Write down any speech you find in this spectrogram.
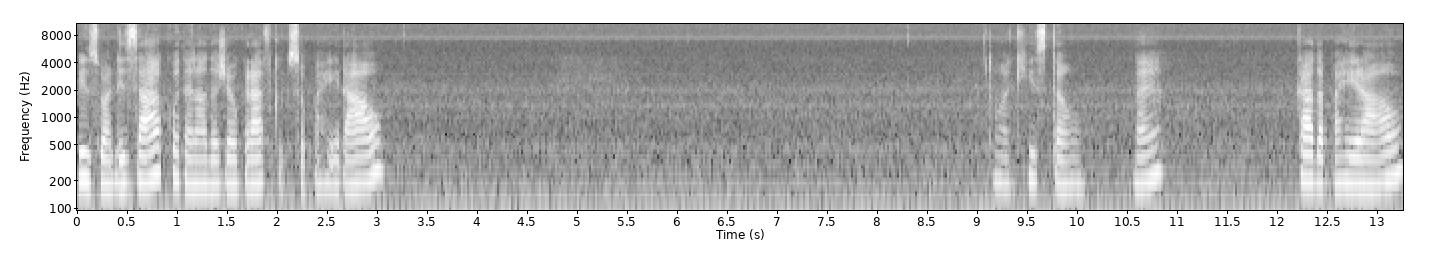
visualizar a coordenada geográfica do seu parreiral. Então, aqui estão, né? Cada parreiral.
